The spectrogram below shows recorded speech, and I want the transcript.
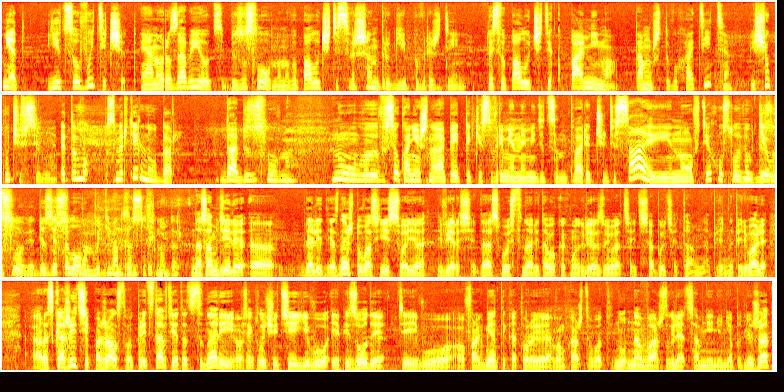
Нет, яйцо вытечет, и оно разобьется, безусловно, но вы получите совершенно другие повреждения. То есть вы получите помимо тому, что вы хотите, еще кучу всего. Это смертельный удар? Да, безусловно. Ну, все, конечно, опять-таки современная медицина творит чудеса, и, но в тех условиях, ну, в те условия, безусловно, это вопросов нет. Удар. На самом деле, э, Галина, я знаю, что у вас есть своя версия, да, свой сценарий того, как могли развиваться эти события там, на, на перевале. Расскажите, пожалуйста, вот представьте этот сценарий, во всяком случае, те его эпизоды, те его э, фрагменты, которые вам кажутся, вот, ну, на ваш взгляд, сомнению не подлежат,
